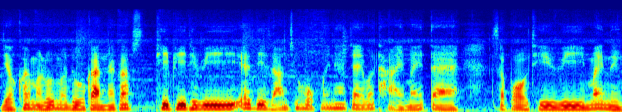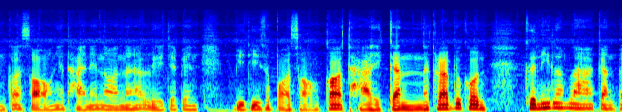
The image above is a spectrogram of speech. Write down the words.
เดี๋ยวค่อยมาลุ้นมาดูกันนะครับ PPTV SD 3 6ไม่แน่ใจว่าถ่ายไหมแต่ Sport TV ไม่ 1 ก็ 2 เนี่ยถ่ายแน่นอนนะฮะ หรือจะเป็น BT Sport 2 ก็ถ่ายกันนะครับ ทุกคน คืนนี้ล่ำลากันไป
